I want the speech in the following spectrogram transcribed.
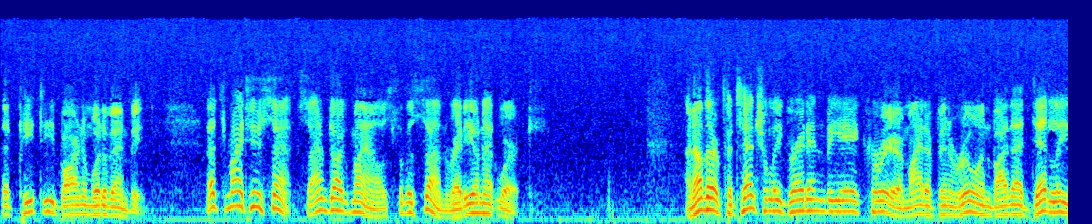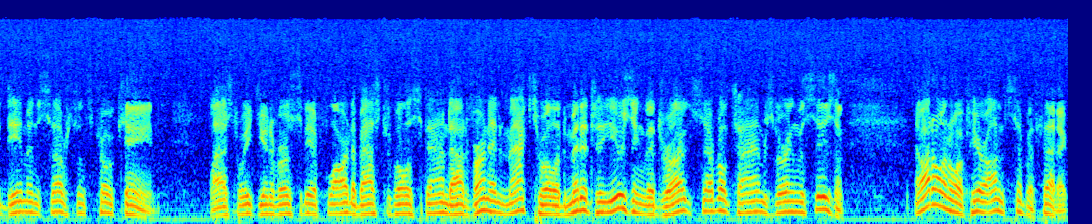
that P.T. Barnum would have envied. That's my two cents. I'm Doug Miles for the Sun Radio Network. Another potentially great NBA career might have been ruined by that deadly demon substance cocaine. Last week, University of Florida basketball standout Vernon Maxwell admitted to using the drug several times during the season. Now, I don't want to appear unsympathetic,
